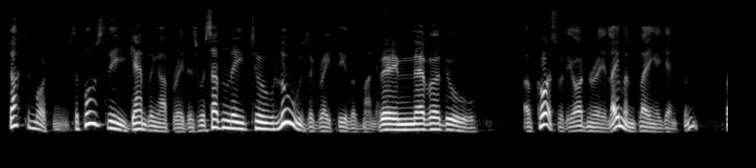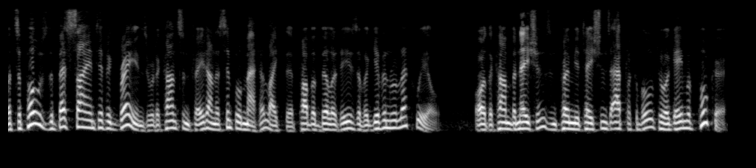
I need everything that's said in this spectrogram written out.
Dr. Morton, suppose the gambling operators were suddenly to lose a great deal of money. They never do. Of course, with the ordinary layman playing against them. But suppose the best scientific brains were to concentrate on a simple matter like the probabilities of a given roulette wheel, or the combinations and permutations applicable to a game of poker.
